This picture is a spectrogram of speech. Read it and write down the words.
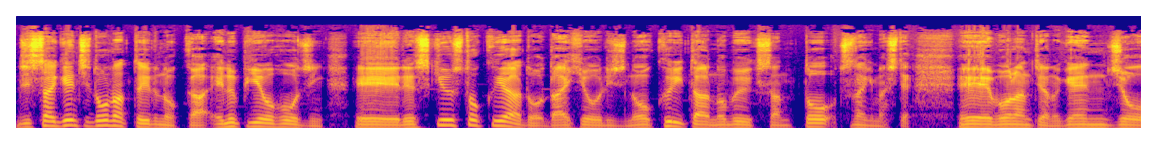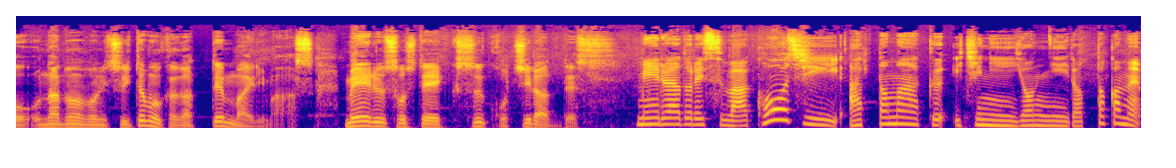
実際現地どうなっているのか、NPO 法人、えーレスキューストックヤード代表理事の栗田信之さんとつなぎまして、えーボランティアの現状などなどについても伺ってまいります。メール、そして X こちらです。メールアドレスは、コージーアットマーク 1242.com。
